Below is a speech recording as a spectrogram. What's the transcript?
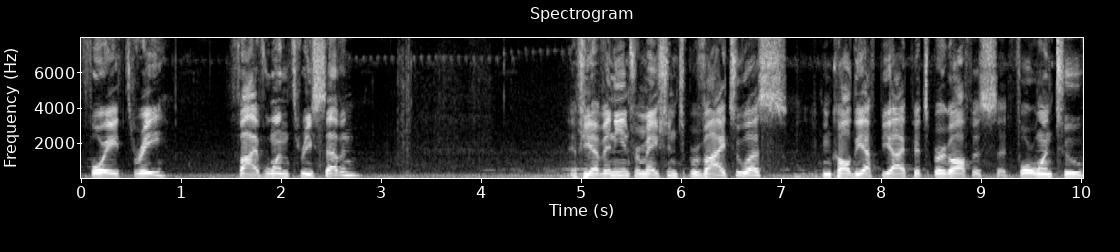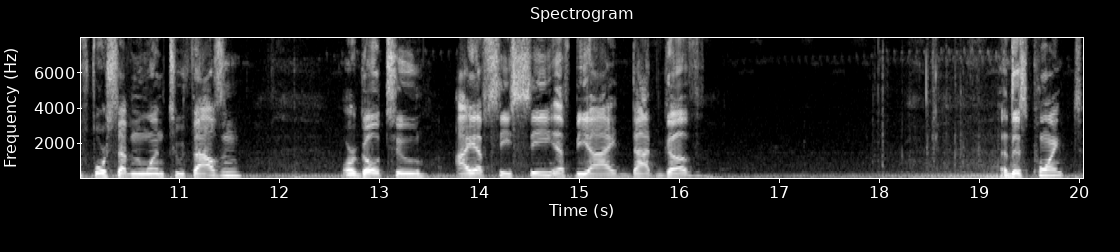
483 5137. If you have any information to provide to us, you can call the FBI Pittsburgh office at 412-471-2000 or go to ifccfbi.gov. At this point,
